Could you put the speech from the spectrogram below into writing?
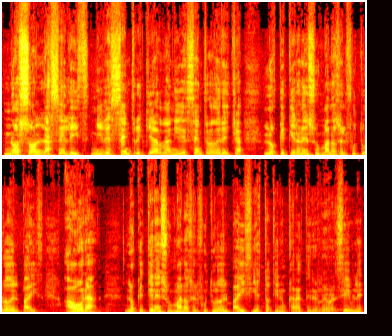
No son las élites, ni de centro izquierda ni de centro derecha, los que tienen en sus manos el futuro del país. Ahora lo que tiene en sus manos el futuro del país, y esto tiene un carácter irreversible,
